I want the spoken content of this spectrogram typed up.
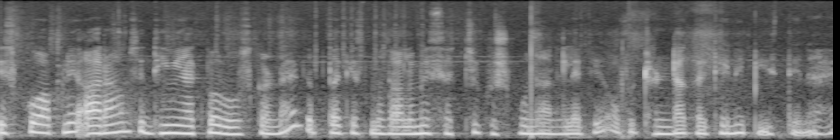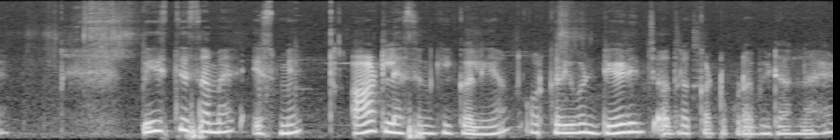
इसको आपने आराम से धीमी आँच पर रोस्ट करना है, जब तक इस मसालों में सच्ची खुशबू ना आने लगे और फिर ठंडा करके इन्हें पीस देना है। पीसते समय इसमें आठ लहसुन की कलियाँ और करीबन डेढ़ इंच अदरक का टुकड़ा भी डालना है।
